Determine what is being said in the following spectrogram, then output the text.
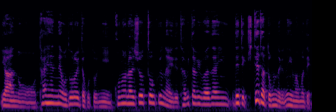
いやあの大変ね驚いたことにこのラジオトーク内でたびたび話題に出てきてたと思うんだけどね今まで。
